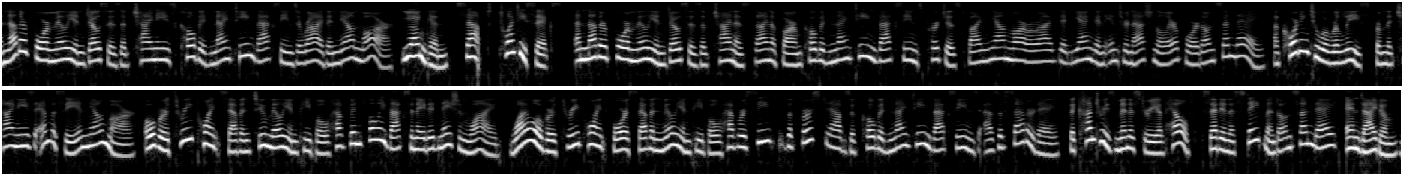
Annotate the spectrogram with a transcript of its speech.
Another 4 million doses of Chinese COVID-19 vaccines arrive in Myanmar. Yangon, Sept. 26, Another 4 million doses of China's Sinopharm COVID-19 vaccines purchased by Myanmar arrived at Yangon International Airport on Sunday. According to a release from the Chinese embassy in Myanmar, over 3.72 million people have been fully vaccinated nationwide, while over 3.47 million people have received the first jabs of COVID-19 vaccines as of Saturday, the country's Ministry of Health said in a statement on Sunday. End item.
